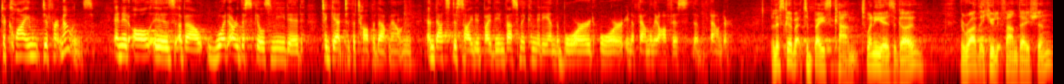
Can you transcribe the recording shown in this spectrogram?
to climb different mountains. And it all is about what are the skills needed to get to the top of that mountain. And that's decided by the investment committee and the board, or in a family office, the founder. But let's go back to base camp 20 years ago. You arrived at Hewlett Foundation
